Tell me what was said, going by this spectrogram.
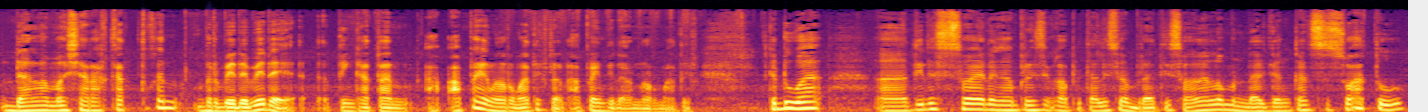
dalam masyarakat tuh kan berbeda-beda ya tingkatan apa yang normatif dan apa yang tidak normatif. Kedua, uh, tidak sesuai dengan prinsip kapitalisme berarti soalnya lo mendagangkan sesuatu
